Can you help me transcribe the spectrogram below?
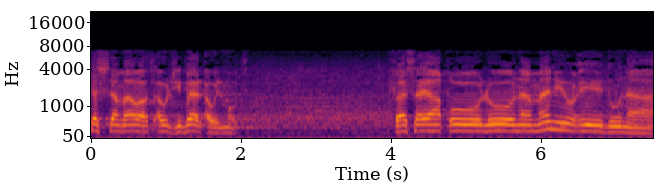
كالسماوات أو الجبال أو الموت. فسيقولون من يعيدنا؟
